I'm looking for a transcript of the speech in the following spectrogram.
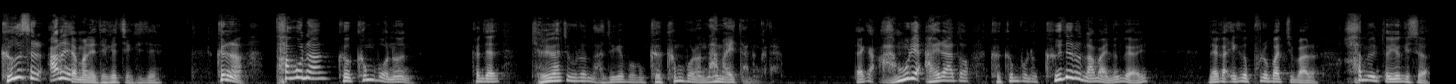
그것을 알아야만 되겠지 그제 그러나 타고난 그 근본은 근데 결과적으로 나중에 보면 그 근본은 남아 있다는 거다. 내가 아무리 아이라도 그 근본은 그대로 남아 있는 거야. 내가 이거 풀어봤지만 한 명도 여기서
